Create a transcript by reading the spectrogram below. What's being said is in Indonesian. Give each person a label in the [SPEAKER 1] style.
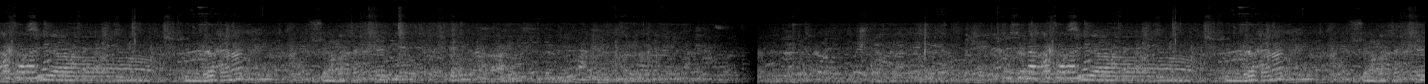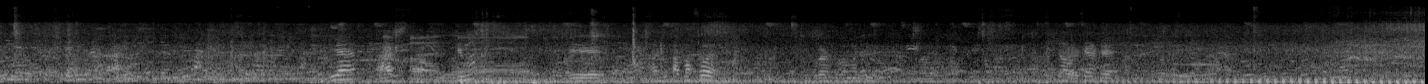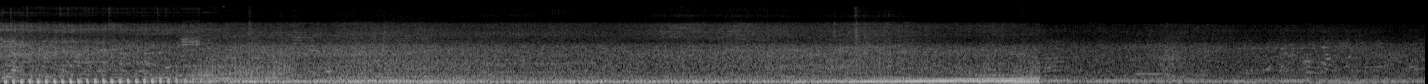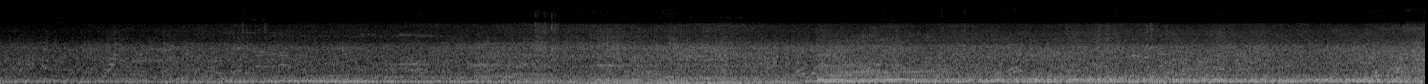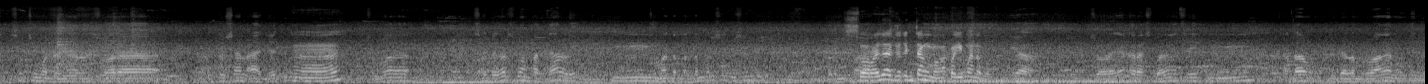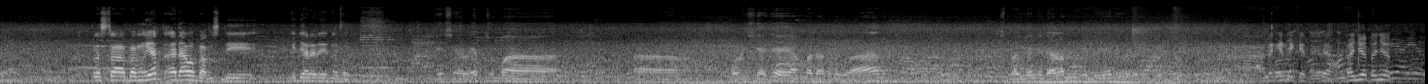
[SPEAKER 1] kan ngecek sudah kan sudah ngecek iya gimana di adu apa tuh bukan suka maju. Harusnya ada
[SPEAKER 2] cuma dengar suara letusan aja tuh
[SPEAKER 3] Nah,
[SPEAKER 2] cuma saya dengar cuma empat kali
[SPEAKER 3] hmm.
[SPEAKER 2] sama teman-teman sih di sini.
[SPEAKER 3] Suaranya agak kencang bang, apa gimana bang?
[SPEAKER 2] ya suaranya keras banget sih
[SPEAKER 3] Hmm.
[SPEAKER 2] atau di dalam ruangan mungkin ya
[SPEAKER 3] Terus setelah bang lihat ada apa bang di kejadian ini bang?
[SPEAKER 2] ya saya lihat cuma eh, polisi aja yang pada keluar sebagian di dalam pintunya juga udah ditutup
[SPEAKER 3] Nah, dikit dikit. Ya, lanjut lanjut.
[SPEAKER 4] Iya, iya.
